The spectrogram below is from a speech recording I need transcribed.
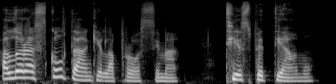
Allora ascolta anche la prossima. Ti aspettiamo.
